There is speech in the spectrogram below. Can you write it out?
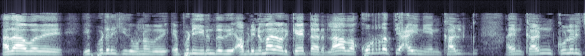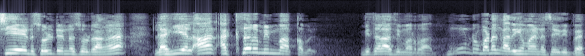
அதாவது எப்படி இருக்குது உணவு? எப்படி இருந்தது? அப்படின்னு மாதிரி அவர் கேட்டார். லாவ குர்ரத்தி ஐன் என் கல் என் கண் குளிர்ச்சியே என்று சொல்லிட்டு என்ன சொல்றாங்க? லஹியல் ஆன் அக்ஸரு மிம்மா கபல். பிதலாசி மர்ராத். மூன்று மடங்கு அதிகமா என்ன செய்து இப்ப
